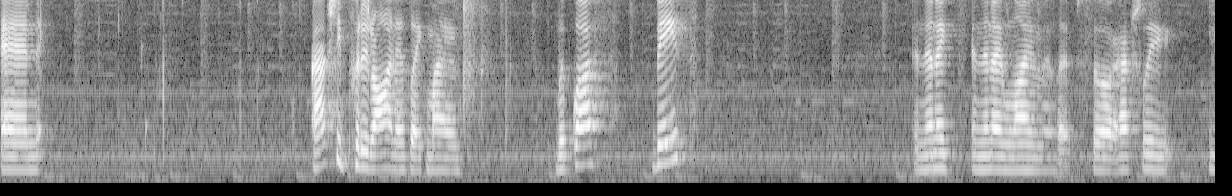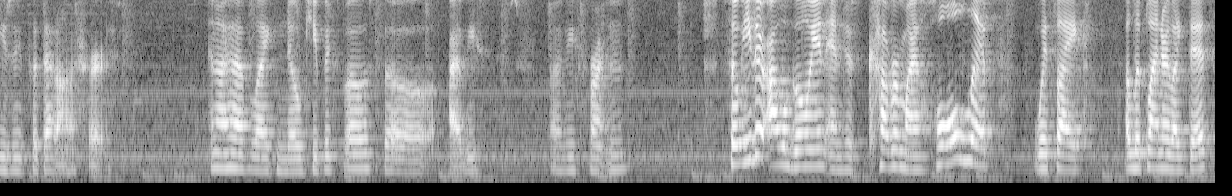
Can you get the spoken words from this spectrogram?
And I actually put it on as like my lip gloss base. And then I and then I line my lips. So I actually usually put that on first. And I have like no cupid exposed, so I be I be fronting. So either I will go in and just cover my whole lip with like a lip liner like this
